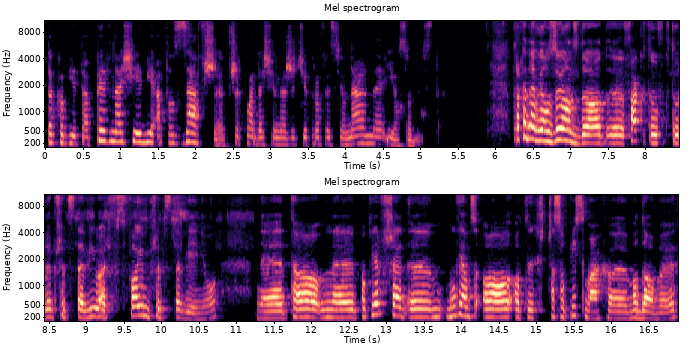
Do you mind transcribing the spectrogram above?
to kobieta pewna siebie, a to zawsze przekłada się na życie profesjonalne i osobiste. Trochę nawiązując do e, faktów, które przedstawiłaś w swoim przedstawieniu, to e, po pierwsze, e, mówiąc o, o tych czasopismach modowych,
